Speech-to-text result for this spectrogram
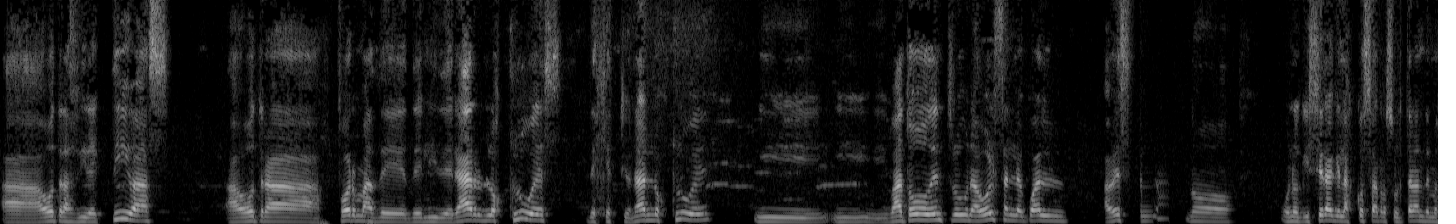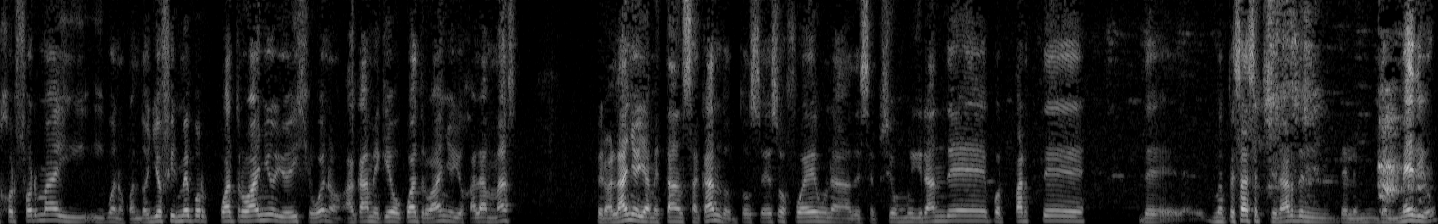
a otras directivas, a otras formas de, liderar los clubes, de gestionar los clubes, y, va todo dentro de una bolsa en la cual a veces no, uno quisiera que las cosas resultaran de mejor forma y, bueno, cuando yo firmé por cuatro años, yo dije, bueno, acá me quedo cuatro años y ojalá más, pero al año ya me estaban sacando, entonces eso fue una decepción muy grande por parte de, me empecé a decepcionar del, medio,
